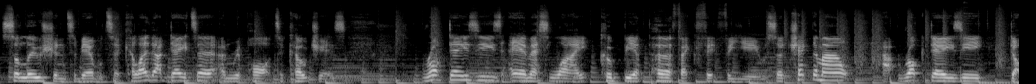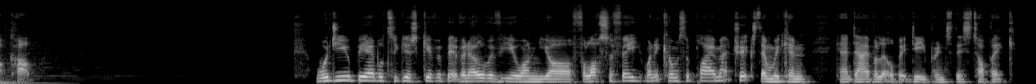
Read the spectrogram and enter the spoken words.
solution to be able to collect that data and report to coaches, RockDaisy's AMS Lite could be a perfect fit for you. So check them out at rockdaisy.com. Would you be able to just give a bit of an overview on your philosophy when it comes to plyometrics? Then we can kind of dive a little bit deeper into this topic.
